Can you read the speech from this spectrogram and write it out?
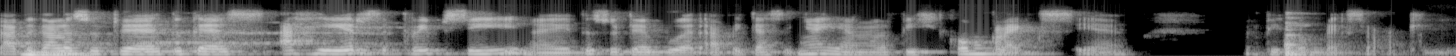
Tapi hmm. kalau sudah tugas akhir skripsi, nah itu sudah buat aplikasinya yang lebih kompleks ya, lebih kompleks lagi.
